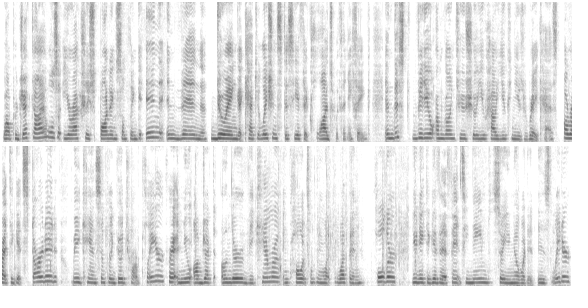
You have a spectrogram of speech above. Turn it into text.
While projectiles, you're actually spawning something in and then doing calculations to see if it collides with anything. In this video, I'm going to show you how you can use raycast. Alright, to get started, we can simply go to our player, create a new object under the camera, and call it something like weapon holder. You need to give it a fancy name so you know what it is later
